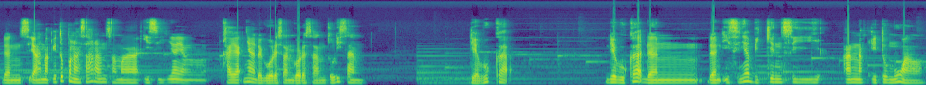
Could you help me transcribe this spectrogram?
Dan si anak itu penasaran sama isinya yang kayaknya ada goresan-goresan tulisan. Dia buka. Dia buka dan dan isinya bikin si anak itu mual.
